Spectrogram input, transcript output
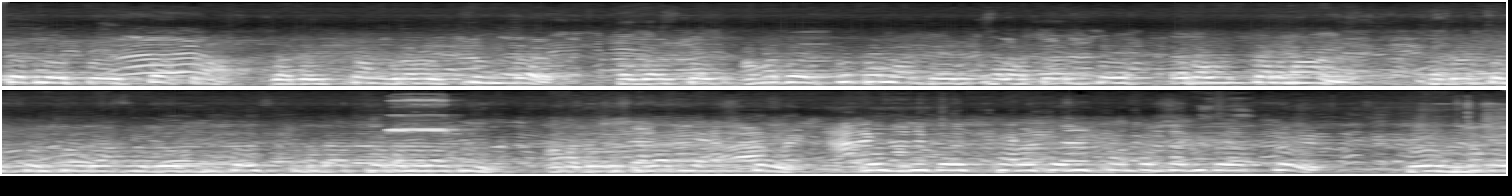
সেটি হচ্ছে চট্রা যাদের সংগ্রহ শূন্য হ্যাঁ দর্শক, আমাদের প্রথম অর্ধের খেলা চলছে এবং চলমান। হ্যাঁ দর্শক সঙ্গে আপনাদের বিশেষ সুবিধার্থে বলে রাখি। আমাদের খেলাটি আসছে ফেসবুকে সরাসরি সম্প্রচারিত হচ্ছে। ফেসবুকে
